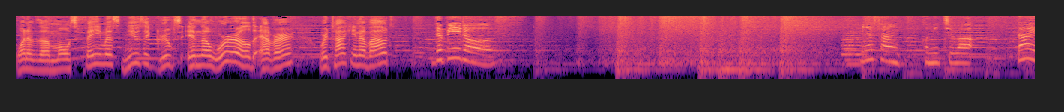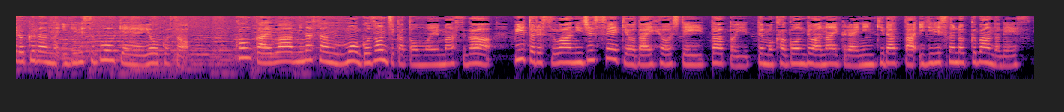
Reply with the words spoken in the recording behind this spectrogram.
one of the most famous music groups in the world ever. We're talking about The Beatles! 皆さん、こんにちは。第6弾のイギリス冒険へようこそ。今回は皆さんもご存知かと思いますが、ビートルスは20世紀を代表していたと言っても過言ではないくらい人気だったイギリスのロックバンドです。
